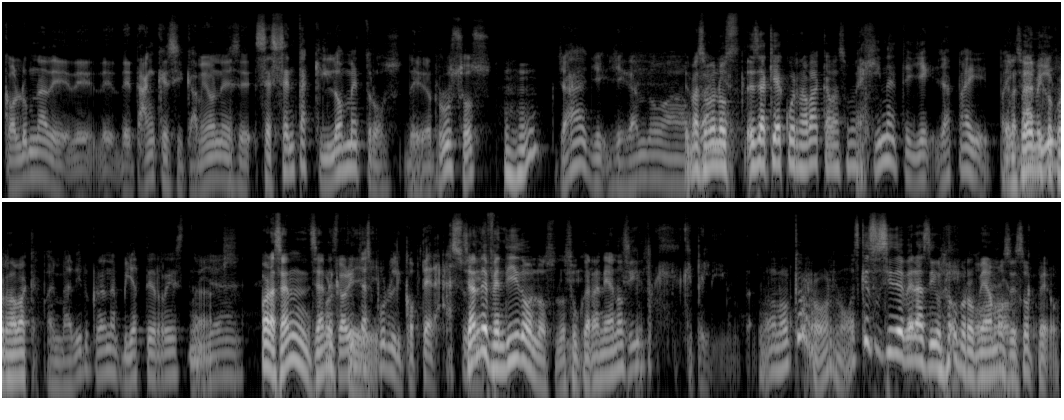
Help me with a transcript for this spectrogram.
columna de, de- de- de tanques y camiones, eh, 60 kilómetros de rusos ya lle- llegando a. Es más o menos, es de aquí a Cuernavaca, más o menos. Imagínate, ya para De la Ciudad de México, Cuernavaca. Para invadir Ucrania vía terrestre. Ya. pues, Ahora, se han, se han, Porque ahorita este, es puro helicópterazo. se han defendido los, los ucranianos. Sí, pero- qué, qué peligro. No, no, qué horror, ¿no? Es que eso sí de veras, digo, no Qué bromeamos horror, eso, pero,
